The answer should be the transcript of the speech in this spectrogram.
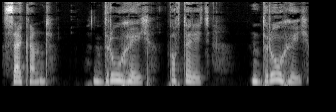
Second. Другий. Повторіть. Другий.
